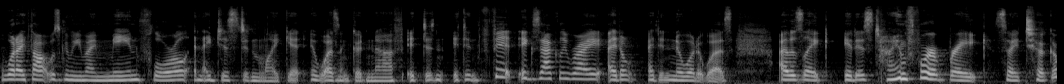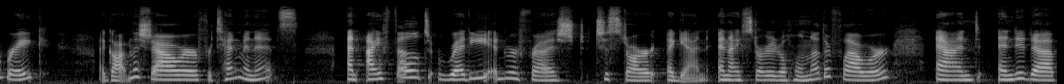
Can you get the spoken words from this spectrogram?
what I thought was going to be my main floral and I just didn't like it. It wasn't good enough. It didn't it didn't fit exactly right. I don't I didn't know what it was. I was like it is time for a break. So I took a break. I got in the shower for 10 minutes and I felt ready and refreshed to start again. And I started a whole nother flower and ended up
